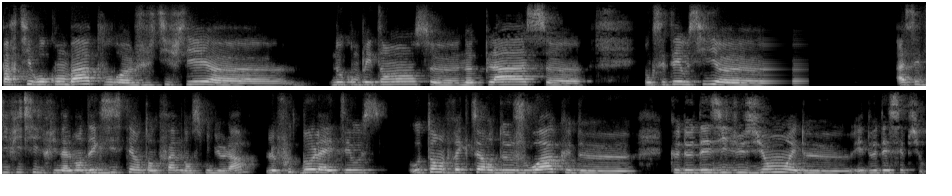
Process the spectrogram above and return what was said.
partir au combat pour euh, justifier euh, nos compétences, notre place. donc c'était aussi assez difficile finalement d'exister en tant que femme dans ce milieu-là. Le football a été autant vecteur de joie que de, que de désillusion et de, et de déception.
